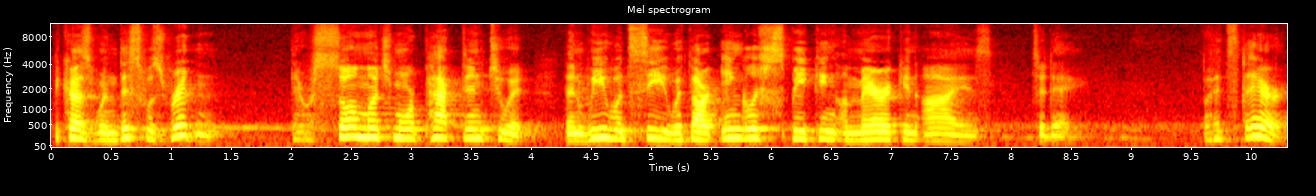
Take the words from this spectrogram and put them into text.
Because when this was written, there was so much more packed into it than we would see with our English speaking American eyes today. But it's there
